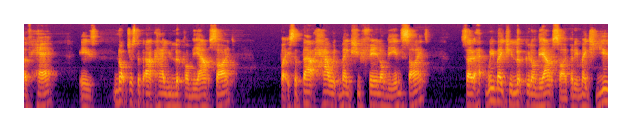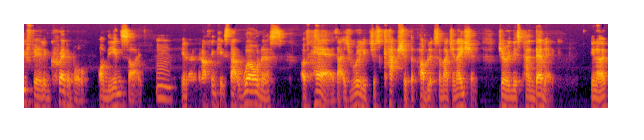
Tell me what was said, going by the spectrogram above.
of hair is not just about how you look on the outside, but it's about how it makes you feel on the inside. So we make you look good on the outside, but it makes you feel incredible on the inside. Mm. You know, and I think it's that wellness of hair that has really just captured the public's imagination during this pandemic. You know,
